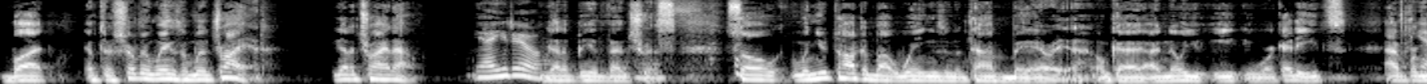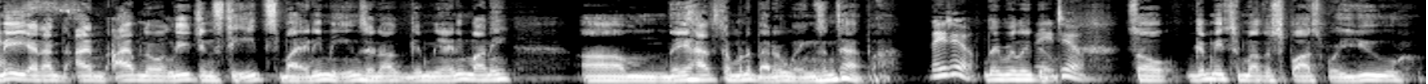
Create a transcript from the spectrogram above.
but if they're serving wings, I'm gonna try it. You gotta try it out. Yeah, you do. You got to be adventurous. So when you talk about wings in the Tampa Bay area, okay, I know you eat, you work at Eats, and for me, and I'm, I have no allegiance to Eats by any means. They're not giving me any money. Um, they have some of the better wings in Tampa. They do. They really do. They do. So give me some other spots where you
